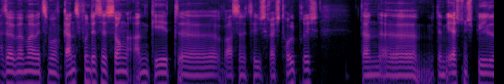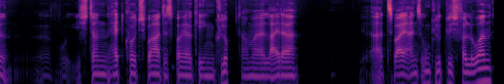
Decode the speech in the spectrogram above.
Also wenn man jetzt mal ganz von der Saison angeht, äh, war es natürlich recht holprig. Dann äh, mit dem ersten Spiel, äh, wo ich dann Head Coach war, das war ja gegen Club, da haben wir leider ja, 2-1 unglücklich verloren.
